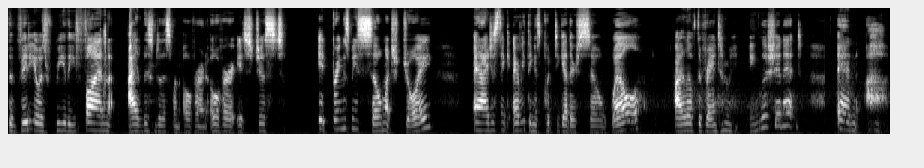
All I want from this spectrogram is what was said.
The video is really fun. I listen to this one over and over. It's just, it brings me so much joy. And I just think everything is put together so well. I love the random English in it. And ah,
